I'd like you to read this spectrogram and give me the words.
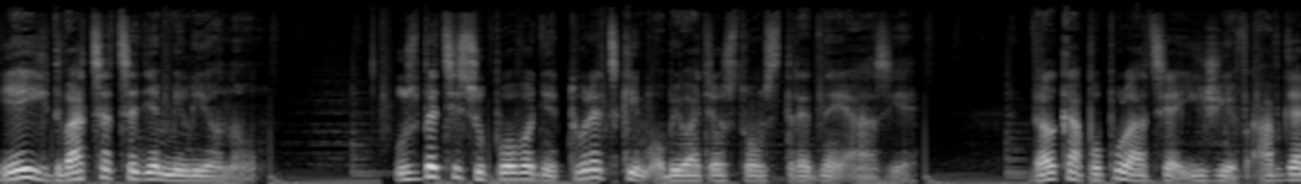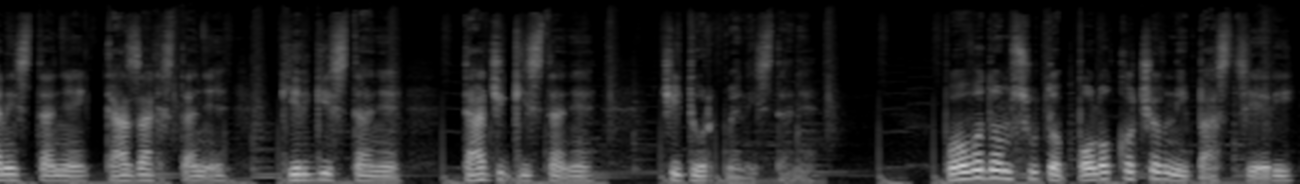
Je ich 27 miliónov. Uzbeci sú pôvodne tureckým obyvateľstvom Strednej Ázie – Veľká populácia ich žije v Afganistane, Kazachstane, Kyrgyzstane, Tadžikistane či Turkmenistane. Pôvodom sú to polokočovní pastieri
